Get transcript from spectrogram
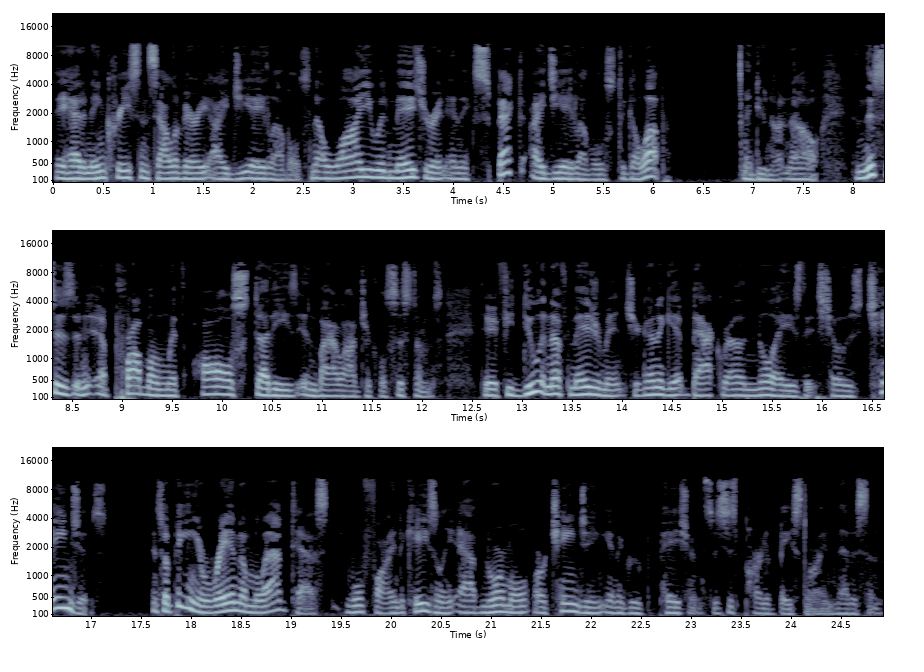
they had an increase in salivary IgA levels. Now, why you would measure it and expect IgA levels to go up, I do not know. And this is an, a problem with all studies in biological systems. If you do enough measurements, you're going to get background noise that shows changes. And so, picking a random lab test, you will find occasionally abnormal or changing in a group of patients. It's just part of baseline medicine.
